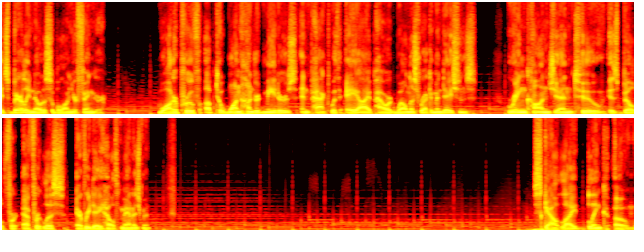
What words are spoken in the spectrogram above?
it's barely noticeable on your finger. Waterproof up to 100 meters and packed with AI-powered wellness recommendations, RingConn Gen 2 is built for effortless, everyday health management. Scout Light Blink O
